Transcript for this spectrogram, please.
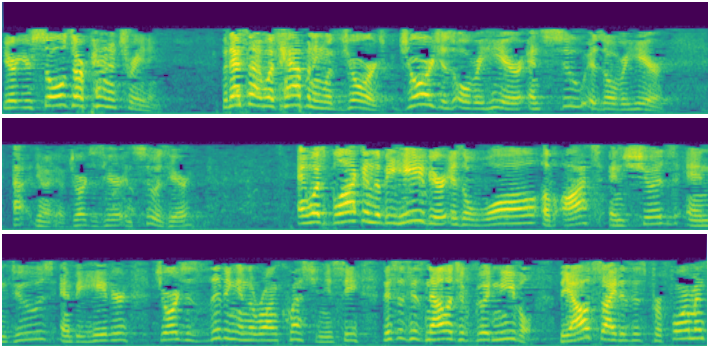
Your, your souls are penetrating. But that's not what's happening with George. George is over here, and Sue is over here. Uh, you know, George is here, and Sue is here. And what's blocking the behavior is a wall of oughts and shoulds and do's and behavior. George is living in the wrong question. You see, this is his knowledge of good and evil. The outside is his performance,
